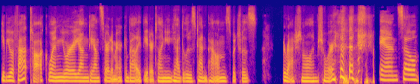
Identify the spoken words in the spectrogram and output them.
give you a fat talk when you were a young dancer at American Ballet Theater, telling you you had to lose 10 pounds, which was irrational, I'm sure. and so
